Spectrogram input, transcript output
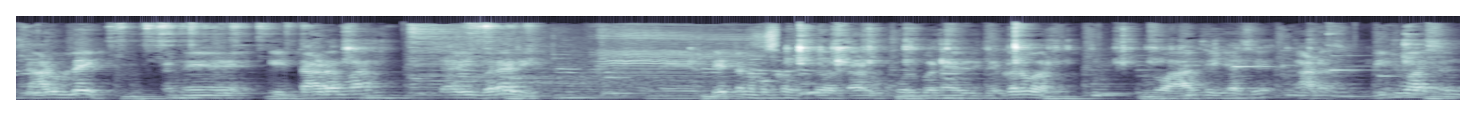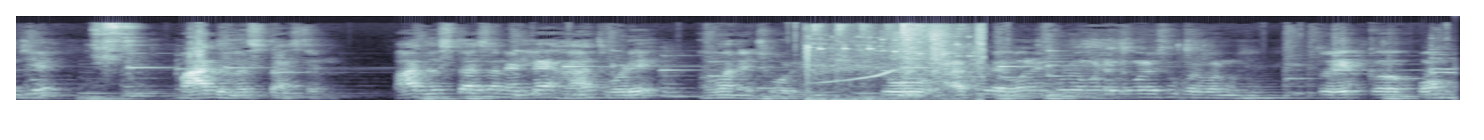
એ તાળું લઈ અને એ તાળામાં ચાવી ભરાવી બે ત્રણ વખત તાળું ખોલ બનાવી રીતે કરવાનું, તો આ થઈ જશે આળસ. બીજું આસન છે પાદ હસ્તાસન. પાદ હસ્તાસન એટલે હાથ વડે હવાને છોડવી. તો હાથ વડે હવાને છોડવા માટે તમારે શું કરવાનું છે? તો એક પંપ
